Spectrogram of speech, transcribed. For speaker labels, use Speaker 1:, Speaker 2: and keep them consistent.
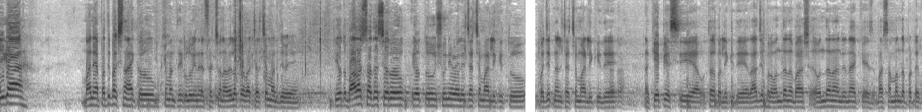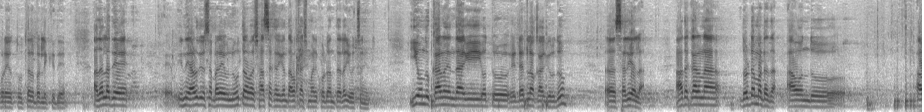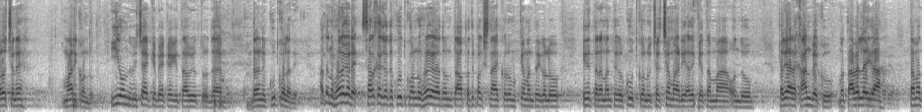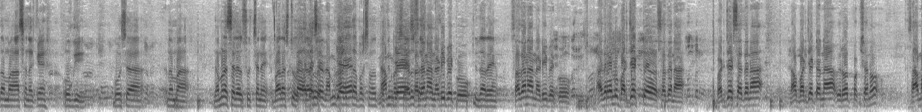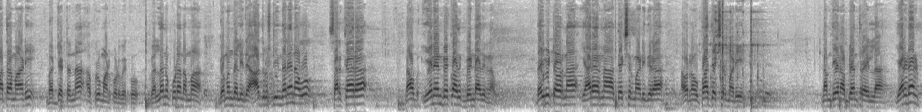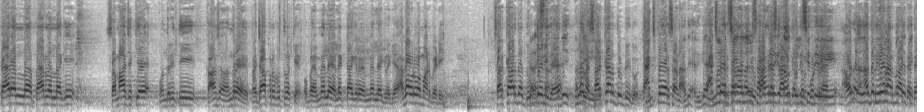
Speaker 1: ಈಗ ಮಾನ್ಯ ಪ್ರತಿಪಕ್ಷ ನಾಯಕರು, ಮುಖ್ಯಮಂತ್ರಿಗಳು ಏನೇ ಸಚಿವ ನಾವೆಲ್ಲರೂ ಕೂಡ ಚರ್ಚೆ ಮಾಡಿದ್ದೇವೆ. ಇವತ್ತು ಬಹಳಷ್ಟು ಸದಸ್ಯರು ಇವತ್ತು ಶೂನ್ಯ ವೇಳೆ ಚರ್ಚೆ ಮಾಡಲಿಕ್ಕಿತ್ತು, ಬಜೆಟ್ನಲ್ಲಿ ಚರ್ಚೆ ಮಾಡಲಿಕ್ಕಿದೆ ಕೆ ಪಿ ಎಸ್ ಸಿ ಉತ್ತರ ಬರಲಿಕ್ಕಿದೆ, ರಾಜ್ಯಪಾಲ ವಂದನ ಭಾಷ, ವಂದನ ನಿರ್ಣಯಕ್ಕೆ ಸಂಬಂಧಪಟ್ಟ ಕೂಡ ಇವತ್ತು ಉತ್ತರ ಬರಲಿಕ್ಕಿದೆ. ಅದಲ್ಲದೆ, ಇನ್ನು ಎರಡು ದಿವಸ ಬರೀ ನೂತನ ಶಾಸಕರಿಗೆ ಅಂತ ಅವಕಾಶ ಮಾಡಿಕೊಡುವಂತೆಲ್ಲ ಯೋಚನೆ ಇತ್ತು. ಈ ಒಂದು ಕಾರಣದಿಂದಾಗಿ ಇವತ್ತು ಡೆಡ್ಲಾಕ್ ಆಗಿರುವುದು ಆ, ಸರಿಯಲ್ಲ. ಆದ ಕಾರಣ ದೊಡ್ಡ ಮಟ್ಟದ ಆ ಒಂದು ಆಲೋಚನೆ ಮಾಡಿಕೊಂಡು ಈ ಒಂದು ವಿಷಯಕ್ಕೆ ಬೇಕಾಗಿ ತಾವು ಇವತ್ತು ದ ಧರಣಿ ಕೂತ್ಕೊಳ್ಳದೆ. ಅದನ್ನು ಹೊರಗಡೆ ಸರ್ಕಾರ ಜೊತೆ ಕೂತ್ಕೊಂಡು ಹೊರಗಡೆ ಅದನ್ನು ತಾವು ಪ್ರತಿಪಕ್ಷ ನಾಯಕರು ಮುಖ್ಯಮಂತ್ರಿಗಳು ಇನ್ನಿತರ ಮಂತ್ರಿಗಳು ಕೂತ್ಕೊಂಡು ಚರ್ಚೆ ಮಾಡಿ ಅದಕ್ಕೆ ತಮ್ಮ ಒಂದು ಪರಿಹಾರ ಕಾಣಬೇಕು. ಮತ್ತು ತಾವೆಲ್ಲ ಈಗ ತಮ್ಮ ತಮ್ಮ ಆಸನಕ್ಕೆ ಹೋಗಿ ಬಹುಶಃ ನಮ್ಮ ಗಮನ ಸೆಳೆಯುವ ಸೂಚನೆ ಬಹಳಷ್ಟು
Speaker 2: ನಮಗೆ ಸದನ ನಡಿಬೇಕು.
Speaker 1: ಇದ್ದಾರೆ.
Speaker 2: ಸದನ ನಡಿಬೇಕು. ಅದರಲ್ಲೂ ಬಡ್ಜೆಟ್ ಸದನ. ಬಡ್ಜೆಟ್ ಸದನ ನಾವು ಬಡ್ಜೆಟ್ ಅನ್ನ ವಿರೋಧ ಪಕ್ಷನು ಸಹಮತ ಮಾಡಿ ಬಡ್ಜೆಟ್ ಅನ್ನ ಅಪ್ರೂವ್ ಮಾಡಿಕೊಡ್ಬೇಕು. ಇವೆಲ್ಲನೂ ಕೂಡ ನಮ್ಮ ಗಮನದಲ್ಲಿದೆ. ಆ ದೃಷ್ಟಿಯಿಂದನೇ ನಾವು ಸರ್ಕಾರ ನಾವು ಏನೇನ್ ಬೇಕೋ ಅದಕ್ಕೆ ಬೆಂಡಾದ್ರಿ ನಾವು. ದಯವಿಟ್ಟು ಅವ್ರನ್ನ, ಯಾರ್ಯಾರನ್ನ ಅಧ್ಯಕ್ಷರು ಮಾಡಿದ್ದೀರಾ, ಅವ್ರನ್ನ ಉಪಾಧ್ಯಕ್ಷರು ಮಾಡಿ. ನಮ್ದೇನು ಅಭ್ಯಂತರ ಇಲ್ಲ. ಎರಡೆರಡು ಪ್ಯಾರಲ್ ಪ್ಯಾರಲ್ ಆಗಿ ಸಮಾಜಕ್ಕೆ ಒಂದು ರೀತಿ ಕಾನ್ಸ್, ಅಂದ್ರೆ ಪ್ರಜಾಪ್ರಭುತ್ವಕ್ಕೆ, ಒಬ್ಬ ಎಂ ಎಲ್ ಎ, ಎಲೆಕ್ಟ್ ಆಗಿರೋ ಎಂ ಎಲ್ ಎಗಳಿಗೆ ಅಗೌರವ ಮಾಡಬೇಡಿ. ಸರ್ಕಾರದ ದುಡ್ಡು ಏನಿದೆ
Speaker 1: ಅಲ್ಲ ನೋಡಿ.
Speaker 2: ಸರ್ಕಾರದ ದುಡ್ಡು ಇದು ಟ್ಯಾಕ್ಸ್ ಪೇಯರ್ಸ್ ಹಣ
Speaker 1: ಅದೇ
Speaker 2: ಪೇಯರ್ಸ್
Speaker 1: ಹಣ
Speaker 2: ನೀವು ಕಾಂಗ್ರೆಸ್
Speaker 1: ತಿಳಿಸಿದ್ದೀರಿ.
Speaker 2: ಅದ್ರಲ್ಲಿ ಏನ್ ಅರ್ಥ ಆಗ್ತೈತೆ?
